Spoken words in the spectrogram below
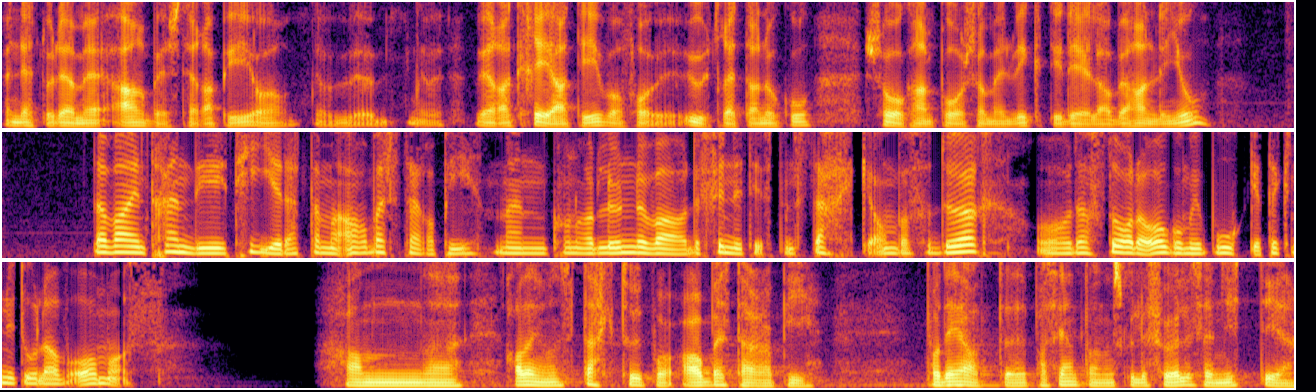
men nettopp det med arbeidsterapi og være kreativ og få utretta noe, så han på som en viktig del av behandlinga. Det var en trend i tida, dette med arbeidsterapi, men Konrad Lunde var definitivt en sterk ambassadør, og der står det òg om i boken til Knut Olav Åmås. Han uh, hadde jo en sterk tro på arbeidsterapi, på det at uh, pasientene skulle føle seg nyttige,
